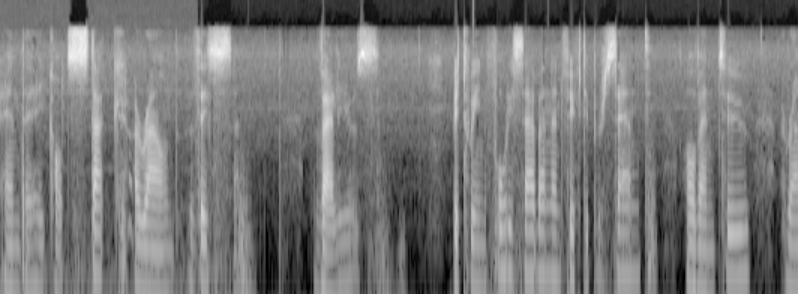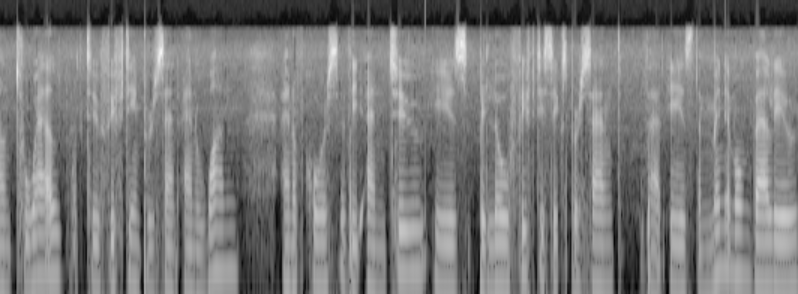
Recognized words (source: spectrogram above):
and they got stuck around this values. Between 47 and 50 percent of N2 around 12 to 15 percent N1 and of course the N2 is below 56 percent that is the minimum value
